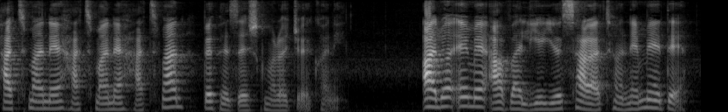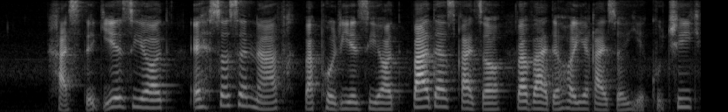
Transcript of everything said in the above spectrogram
حتما حتما حتما به پزشک مراجعه کنید. علائم اولیه سرطان معده خستگی زیاد، احساس نفخ و پری زیاد بعد از غذا و وعده های غذایی کوچیک،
